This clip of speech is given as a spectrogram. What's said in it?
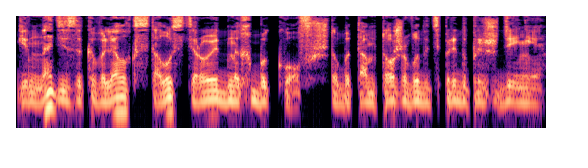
Геннадий заковылял к столу стероидных быков, чтобы там тоже выдать предупреждение.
